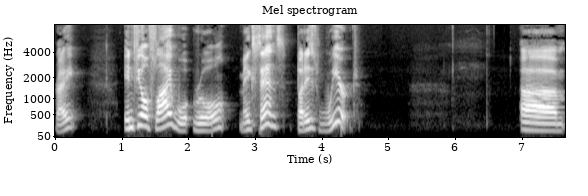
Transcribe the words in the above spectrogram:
right? Infield fly w- rule makes sense, but is weird. Um,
